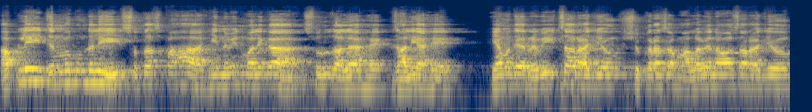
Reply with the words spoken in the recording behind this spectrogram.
आपली जन्मकुंडली स्वतःच पहा ही नवीन मालिका सुरू झाल्या आहे झाली आहे. यामध्ये रवीचा राजयोग शुक्राचा मालव्य नावाचा राजयोग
